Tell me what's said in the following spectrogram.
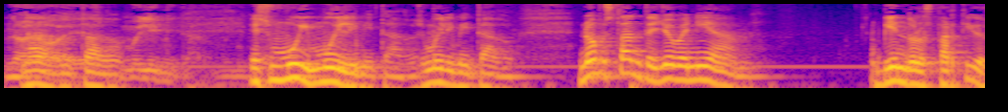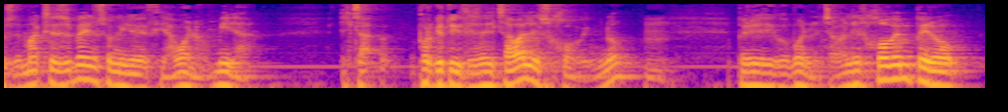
No, nada no, dotado. es muy limitado. Es muy, muy limitado, es muy limitado. No obstante, yo venía viendo los partidos de Max Svensson y yo decía, bueno, mira, el porque tú dices, el chaval es joven, ¿no? Pero yo digo, bueno, el chaval es joven, pero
